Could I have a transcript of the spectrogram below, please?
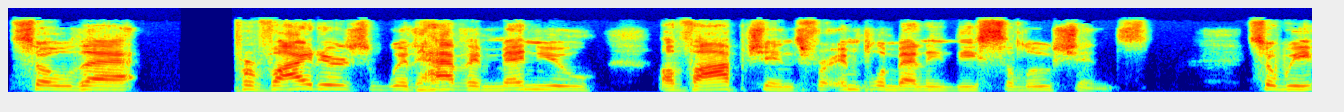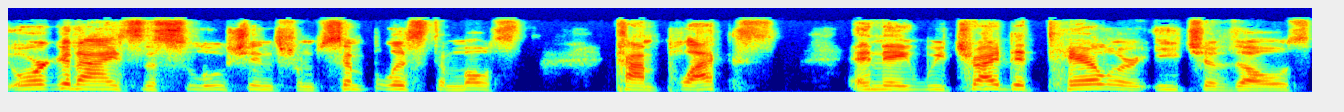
so that providers would have a menu of options for implementing these solutions. So we organized the solutions from simplest to most complex, and they, we tried to tailor each of those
